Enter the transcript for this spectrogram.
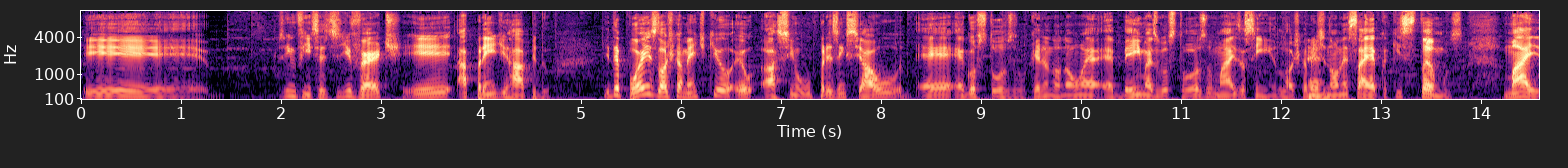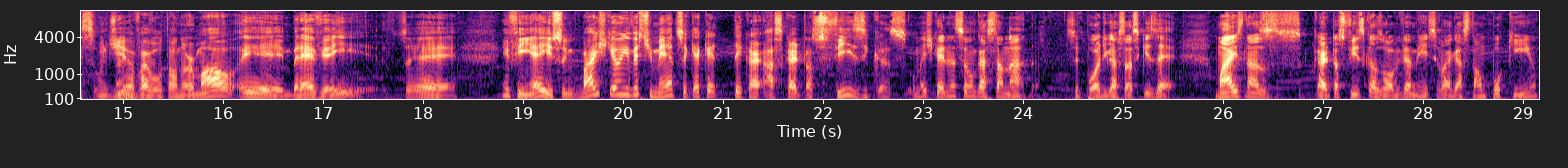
E. Enfim, você se diverte e aprende rápido. E depois, logicamente, que eu, eu- assim, o presencial é, é gostoso. Querendo ou não, é, é bem mais gostoso, mas assim, logicamente É. não nessa época que estamos. Mas um dia vai voltar ao normal e em breve aí. Cê... Enfim, é isso. Mais que é um investimento, você quer que- ter as cartas físicas, o Magic Arena você não gasta nada. Você pode gastar se quiser. Mas nas cartas físicas, obviamente, você vai gastar um pouquinho.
